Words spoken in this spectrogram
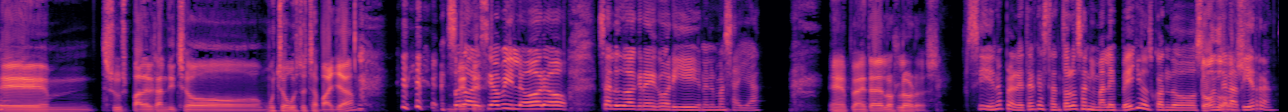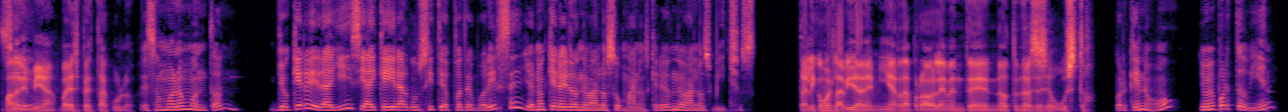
Eh, sus padres le han dicho, mucho gusto, chapaya. Eso lo Vete decía mi loro. Saludo a Gregory en el más allá. En el planeta de los loros. Sí, en el planeta en que están todos los animales bellos cuando van de la. Tierra. Madre Sí, mía, vaya espectáculo. Eso mola un montón. Yo quiero ir allí, si hay que ir a algún sitio después de morirse, yo no quiero ir donde van los humanos, quiero ir donde van los bichos. tal y como es la vida de mierda, probablemente no tendrás ese gusto. ¿Por qué no? Yo me porto bien.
